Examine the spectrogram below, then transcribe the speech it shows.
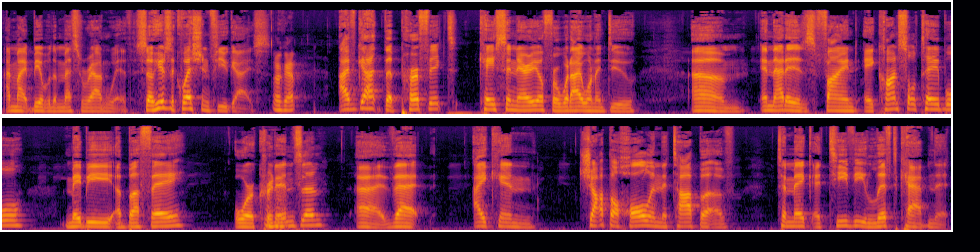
I might be able to mess around with. So here's a question for you guys. Okay. I've got the perfect case scenario for what I want to do, um, and that is find a console table, maybe a buffet or credenza uh, that I can chop a hole in the top of to make a TV lift cabinet,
